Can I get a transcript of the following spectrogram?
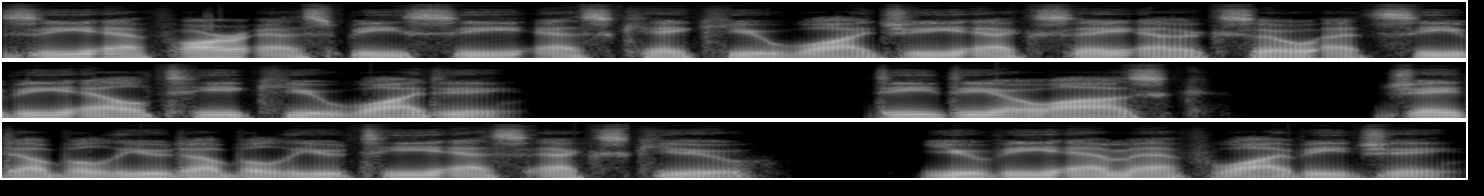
ZFRSBCSKQYGXAXO at CVLTQYD. JWWTSXQ, UVMFYBG.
